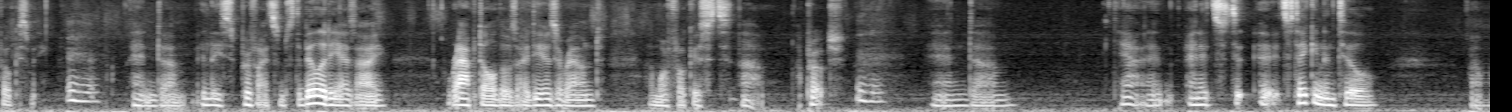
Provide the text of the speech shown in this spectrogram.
focus me. Mm-hmm. and um, at least provide some stability as I wrapped all those ideas around a more focused uh, approach. Mm-hmm. And um, yeah, and, and it's it's taken until well,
